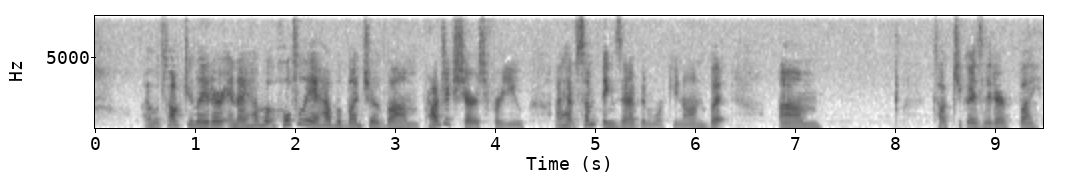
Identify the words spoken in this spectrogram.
I will talk to you later, and I have a, hopefully I have a bunch of um, project shares for you. I have some things that I've been working on, but um, talk to you guys later. Bye.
